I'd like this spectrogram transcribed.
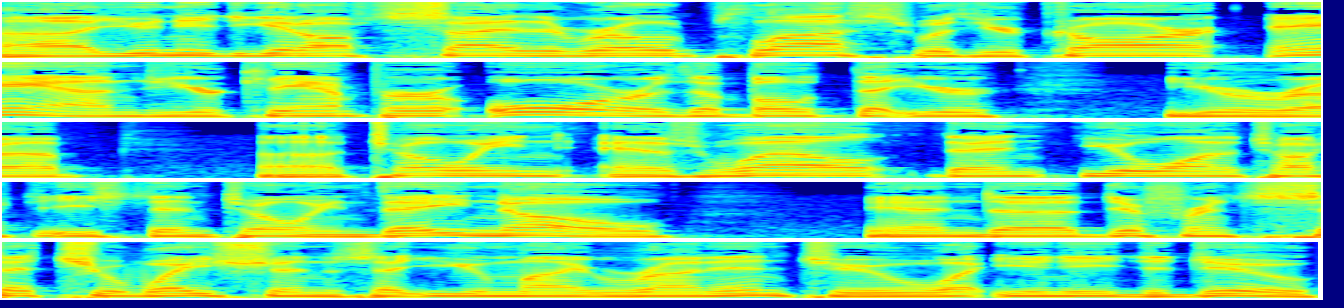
Uh, you need to get off the side of the road, plus with your car and your camper or the boat that you're you're uh, uh, towing as well. Then you'll want to talk to East End Towing. They know and uh, different situations that you might run into what you need to do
